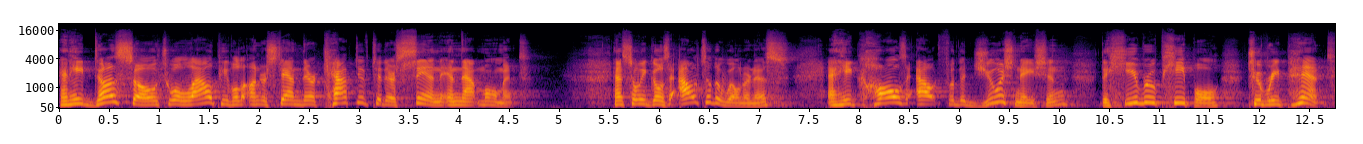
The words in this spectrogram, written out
And he does so to allow people to understand they're captive to their sin in that moment. And so he goes out to the wilderness and he calls out for the Jewish nation, the Hebrew people, to repent.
